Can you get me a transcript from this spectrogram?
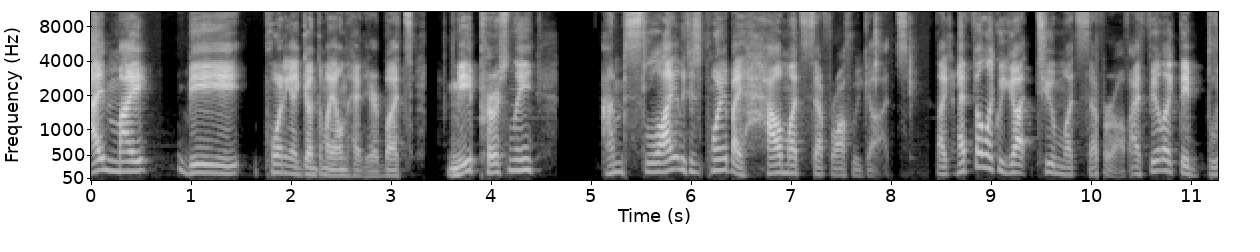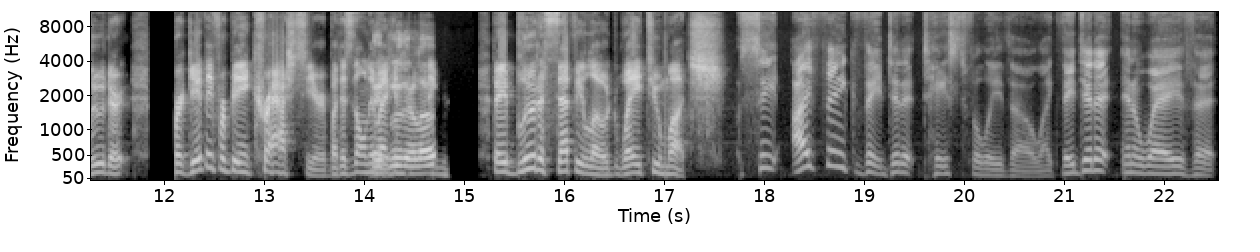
I might be pointing a gun to my own head here, but me personally, I'm slightly disappointed by how much Sephiroth we got. Like I felt like we got too much Sephiroth. I feel like they blew their. Forgive me for being crashed here, but it's the only They way. I blew can their load? They blew the Sephi load way too much. See, I think they did it tastefully though. Like they did it in a way that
